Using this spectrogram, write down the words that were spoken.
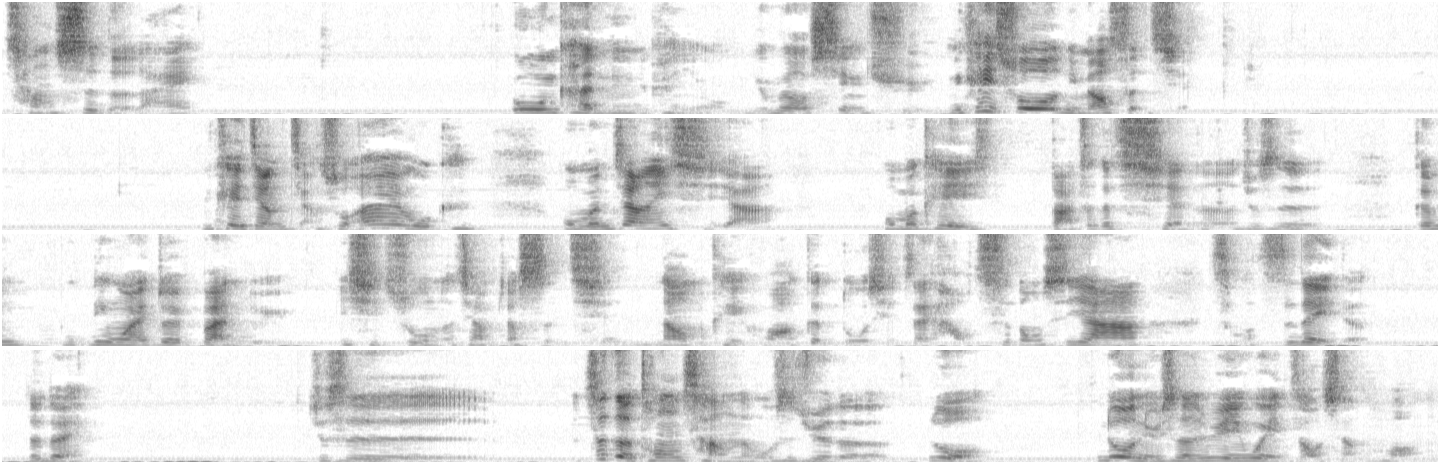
尝试的来。问问看你女朋友有没有兴趣？你可以说你们要省钱，你可以这样讲说：“哎，我可我们这样一起啊，我们可以把这个钱呢，就是跟另外一对伴侣一起住呢，这样比较省钱。然后我们可以花更多钱在好吃东西啊，什么之类的，对不对？就是这个通常呢，我是觉得，若如果女生愿意为你着想的话呢，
